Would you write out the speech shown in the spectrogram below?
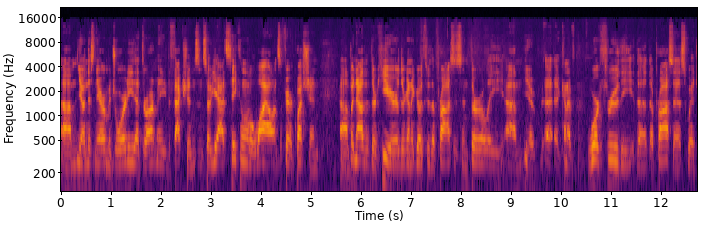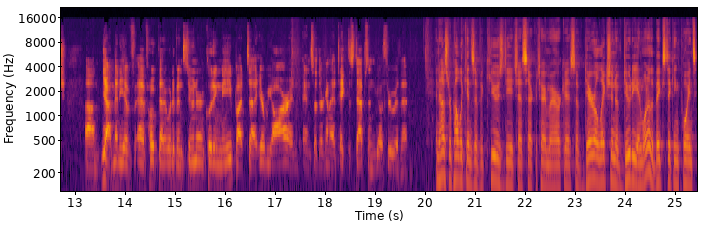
um, you know, in this narrow majority, that there aren't many defections. And so, yeah, it's taken a little while. And it's a fair question. Uh, but now that they're here, they're going to go through the process and thoroughly, um, you know, uh, kind of work through the the, the process, which um, yeah, many have, have hoped that it would have been sooner, including me, but uh, here we are, and, and so they're going to take the steps and go through with it. And House Republicans have accused DHS Secretary Mayorkas of dereliction of duty, and one of the big sticking points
